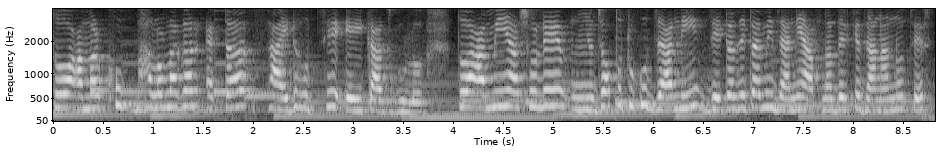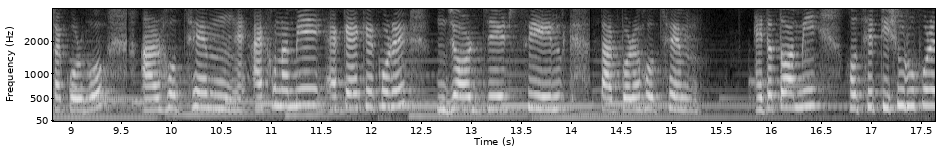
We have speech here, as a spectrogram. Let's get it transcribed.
তো আমার খুব ভালো লাগার একটা সাইড হচ্ছে এই কাজগুলো। তো আমি আসলে যতটুকু জানি, যেটা যেটা আমি জানি আপনাদেরকে জানানোর চেষ্টা করব। আর হচ্ছে এখন আমি একে একে করে জর্জেট সিল্ক, তারপরে হচ্ছে, এটা তো আমি হচ্ছে টিস্যুর উপরে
